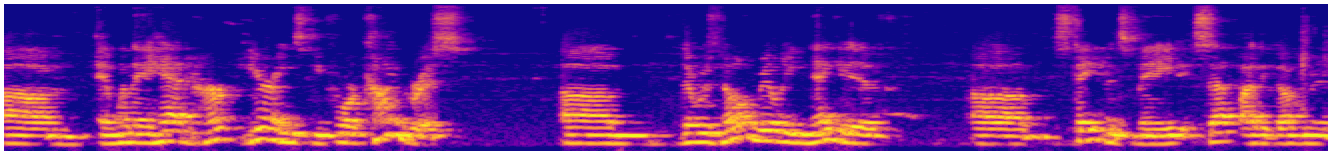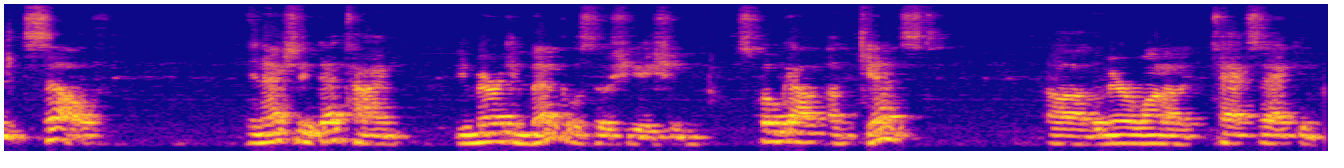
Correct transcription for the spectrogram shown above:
Um, and when they had hearings before Congress, um, there was no really negative um, statements made except by the government itself. And actually, at that time, the American Medical Association spoke out against uh, the Marijuana Tax Act and,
